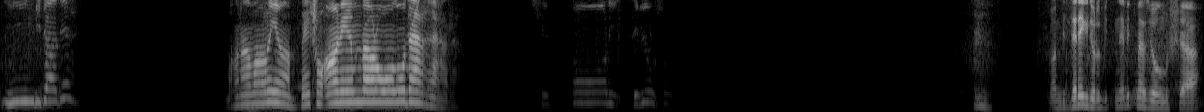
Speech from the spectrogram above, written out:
Hmm, bir daha de. Bana var ya Beço Alemdaroğlu derler. Şeftali. Seviyorsun. Lan biz nereye gidiyoruz? Bit ne bitmez yolmuş ya.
